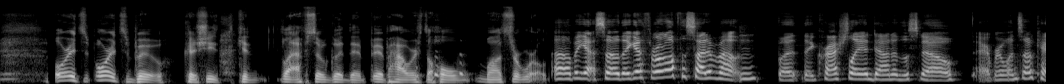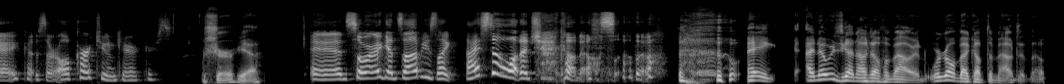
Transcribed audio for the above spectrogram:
or it's or it's Boo because she can laugh so good that it powers the whole monster world. Uh, but yeah, so they get thrown off the side of a mountain, but they crash land down in the snow. Everyone's okay because they're all cartoon characters. Sure, yeah. And Sora gets up. He's like, I still want to check on Elsa, though. hey, I know he's got knocked off a mountain. We're going back up the mountain though.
